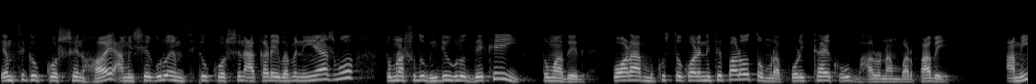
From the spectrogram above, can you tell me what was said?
এমসিকিউ কোশ্চেন হয়, আমি সেগুলো এমসিকিউ কোশ্চেন আকারে এইভাবে নিয়ে আসব। তোমরা শুধু ভিডিওগুলো দেখেই তোমাদের পড়া মুখস্থ করে নিতে পারো। তোমরা পরীক্ষায় খুব ভালো নাম্বার পাবে। আমি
